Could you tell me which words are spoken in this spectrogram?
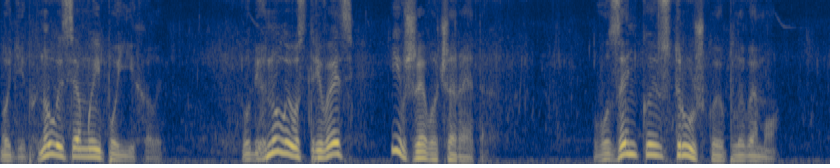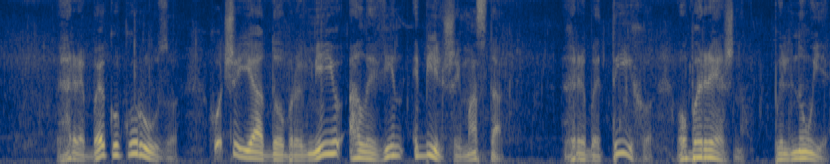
Одіпхнулися ми й поїхали. Обігнули острівець і вже в очеретах. Вузенькою стружкою пливемо. Гребе кукурузо, хоч і я добре вмію, але він більший мастак. Гребе тихо, обережно, пильнує.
